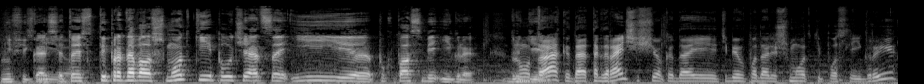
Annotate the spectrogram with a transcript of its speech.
Нифига себе. То есть ты продавал шмотки, получается, и покупал себе игры. Ну другие. да, когда, тогда раньше еще, когда тебе выпадали шмотки после игры,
